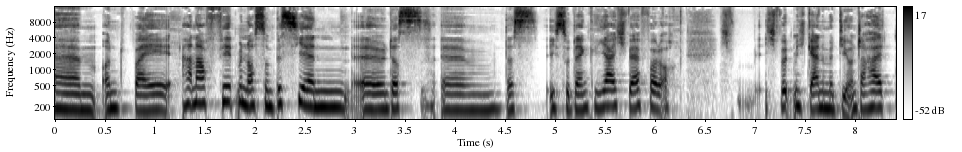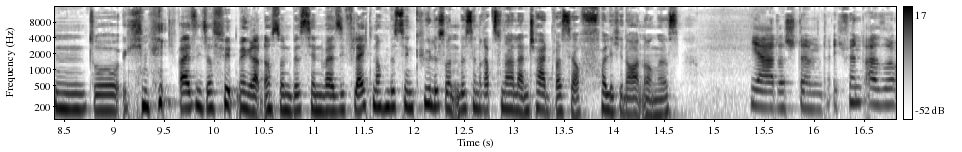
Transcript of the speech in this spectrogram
Ähm, und bei Hannah fehlt mir noch so ein bisschen, äh, dass, ähm, dass ich so denke, ja, ich wäre voll auch, ich, ich würde mich gerne mit dir unterhalten. So, ich, ich weiß nicht, das fehlt mir gerade noch so ein bisschen, weil sie vielleicht noch ein bisschen kühl ist und ein bisschen rationaler entscheidet, was ja auch völlig in Ordnung ist. Ja, das stimmt. Ich finde also,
